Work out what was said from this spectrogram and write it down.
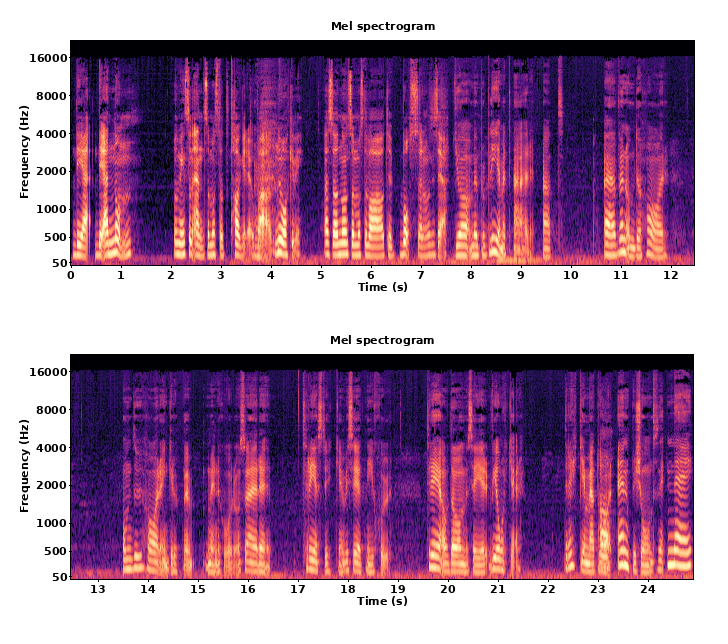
det, det är någon, åtminstone en, som måste ta tag i det och bara nu åker vi. Alltså någon som måste vara typ boss eller vad man ska säga. Ja, men problemet är att även om du har om du har en grupp med människor och så är det tre stycken, vi säger att ni är sju. Tre av dem säger vi åker. Det räcker med att du Ja. har en person som säger nej,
